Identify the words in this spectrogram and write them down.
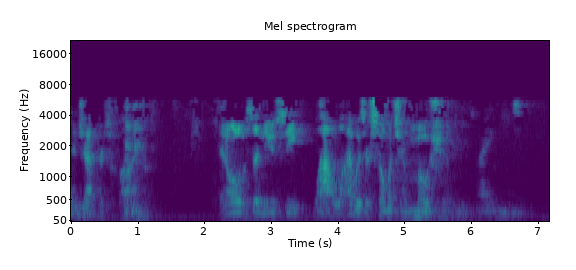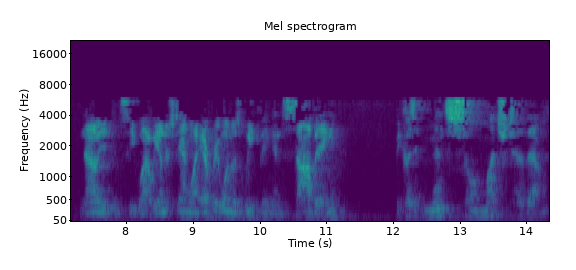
and chapters 5. And all of a sudden you see, wow, why was there so much emotion? Right. Now you can see why. We understand why everyone was weeping and sobbing because it meant so much to them.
